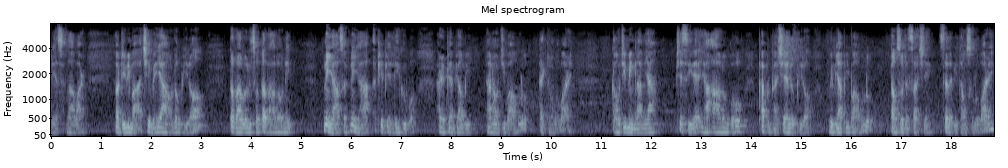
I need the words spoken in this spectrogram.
နေစဉ်းစားပါတယ်အော်ဒီနေ့မှာအချိန်မရအောင်လုပ်ပြီးတော့တတ်တာလုံးဆိုတတ်တာလုံးနေ့200ဆို200အဖြစ်ဖြစ်၄ခုပေါ့အဲ့ဒီပြန်ပြောင်းပြီးနားထောင်ကြည့်ပါအောင်လို့တိုက်တွန်းလိုပါတယ်ကောင်းကြီးမင်္ဂလာများဖြစ်စေတဲ့အရာအားလုံးကိုဖတ်ပြပါ share လုပ်ပြီးတော့ဝေမျှပေးပါအောင်လို့တောင်းဆိုတဲ့ဆက်ရှင်ဆက်လက်ပြီးတောင်းဆိုလိုပါတယ်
